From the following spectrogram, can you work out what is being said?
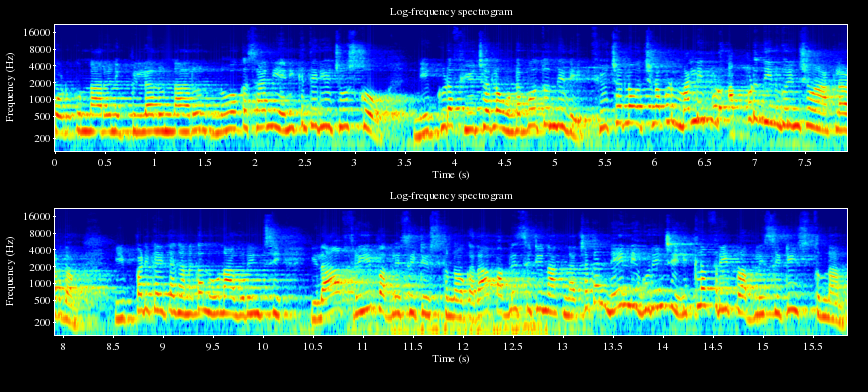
కొడుకున్నారు నీకు పిల్లలు ఉన్నారు నువ్వు ఒకసారి వెనక్కి తిరిగి చూసుకో. నీకు కూడా ఫ్యూచర్లో ఉండబోతుంది ఇది. ఫ్యూచర్లో వచ్చినప్పుడు మళ్ళీ ఇప్పుడు అప్పుడు దీని గురించి మాట్లాడదాం. ఇప్పటికైతే కనుక నువ్వు నా గురించి ఇలా ఫ్రీ పబ్లిసిటీ ఇస్తున్నావు కదా పబ్లిసిటీ నాకు నచ్చక నేను నీ గురించి ఇట్లా ఫ్రీ పబ్లిసిటీ ఇస్తున్నాను.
